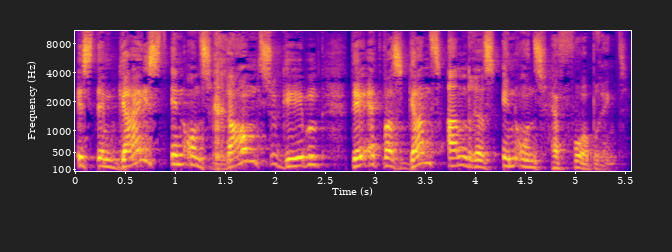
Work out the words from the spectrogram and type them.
ist dem Geist in uns Raum zu geben, der etwas ganz anderes in uns hervorbringt.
